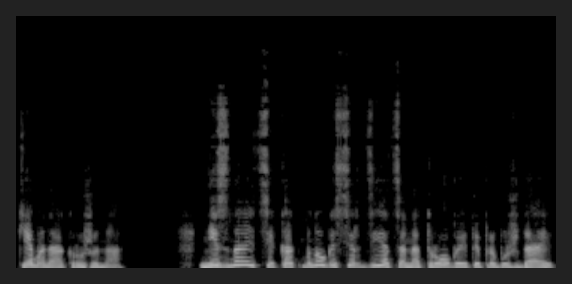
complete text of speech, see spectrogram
кем она окружена. Не знаете, как много сердец она трогает и пробуждает,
